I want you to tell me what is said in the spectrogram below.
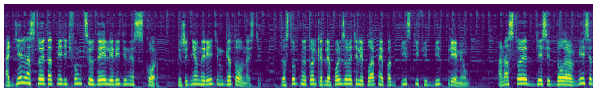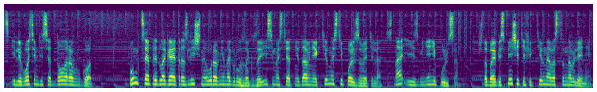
Отдельно стоит отметить функцию Daily Readiness Score, ежедневный рейтинг готовности, доступную только для пользователей платной подписки Fitbit Premium. Она стоит 10 долларов в месяц или 80 долларов в год – Функция предлагает различные уровни нагрузок в зависимости от недавней активности пользователя, сна и изменений пульса, чтобы обеспечить эффективное восстановление.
